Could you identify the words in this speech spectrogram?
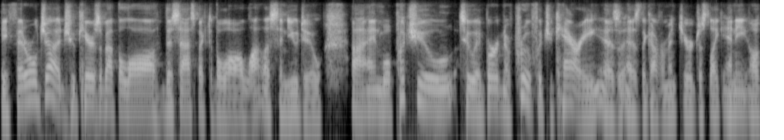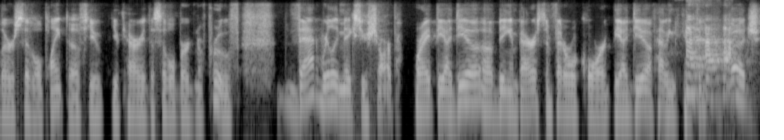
a federal judge who cares about the law, this aspect of the law, a lot less than you do, uh, and will put you to a burden of proof which you carry as as the government. You're just like any other civil plaintiff. You you carry the civil burden of proof. That really makes you sharp, right? The idea of being embarrassed in federal court, the idea of having to convince a judge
